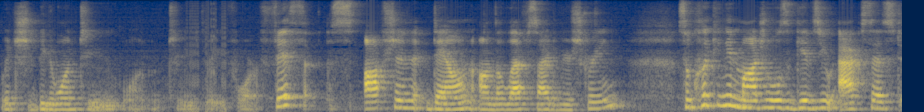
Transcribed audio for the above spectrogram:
which should be the one, two, one, two, three, four, fifth option down on the left side of your screen. So clicking in modules gives you access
